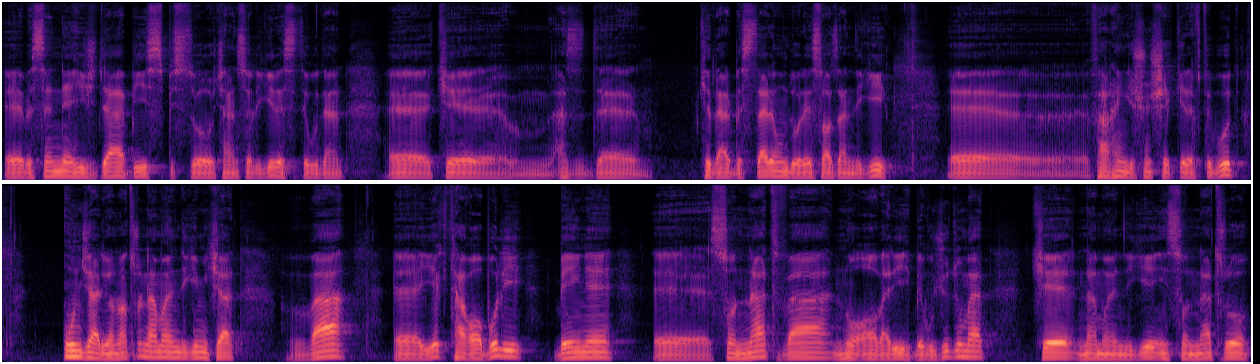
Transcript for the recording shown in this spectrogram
به سن 18 20 20 و چند سالگی رسیده بودن که از که در بستر اون دوره سازندگی فرهنگشون شکل گرفته بود. اون جریانات رو نمایندگی می‌کرد و یک تقابلی بین سنت و نوآوری به وجود اومد که نمایندگی این سنت رو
